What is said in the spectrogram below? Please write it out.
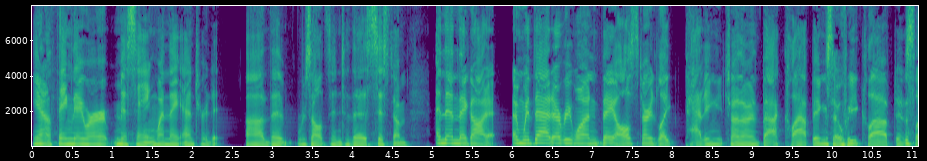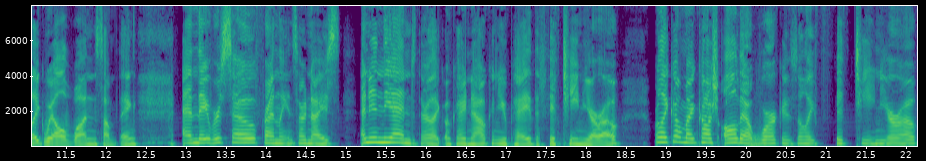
you know thing they were missing when they entered uh, the results into the system. And then they got it and with that everyone they all started like patting each other on the back clapping. So we clapped. And was like we all won something. And they were so friendly and so nice. And in the end they're like okay now can you pay the 15 euro? We're like oh my gosh all that work is only 15 euro.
